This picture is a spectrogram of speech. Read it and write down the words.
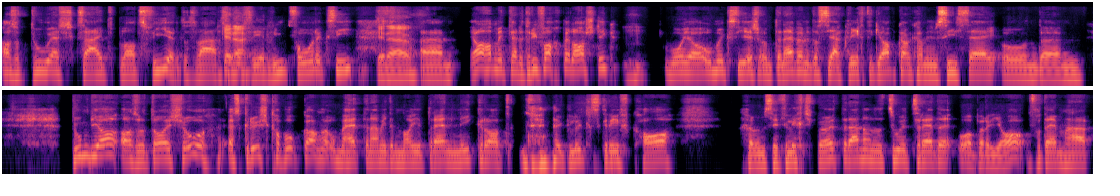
Also du hast gesagt Platz 4, das wäre genau. sehr, sehr weit vorne gewesen. Genau. Ähm, ja, halt mit der Dreifachbelastung, mhm. wo ja rum war und daneben, das ist ja auch wichtige Abgang mit dem Cissé und ähm, Dumbia, also da ist schon ein Gerüst kaputt gegangen und man hat dann auch mit dem neuen Trainer nicht gerade einen Glücksgriff gehabt. Können wir sie vielleicht später auch noch dazu zu reden, aber ja, von dem her,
